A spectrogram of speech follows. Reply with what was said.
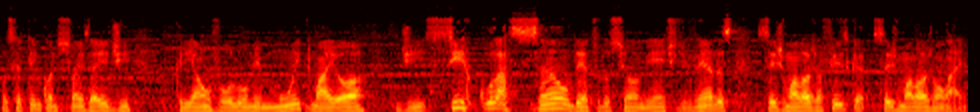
Você tem condições aí de criar um volume muito maior de circulação dentro do seu ambiente de vendas, seja uma loja física, seja uma loja online,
